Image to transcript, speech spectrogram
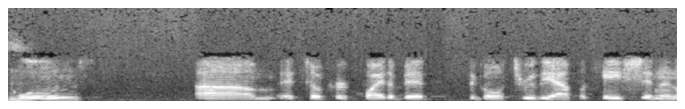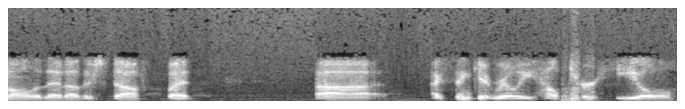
wounds. Um, it took her quite a bit to go through the application and all of that other stuff, but uh, I think it really helped her heal.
